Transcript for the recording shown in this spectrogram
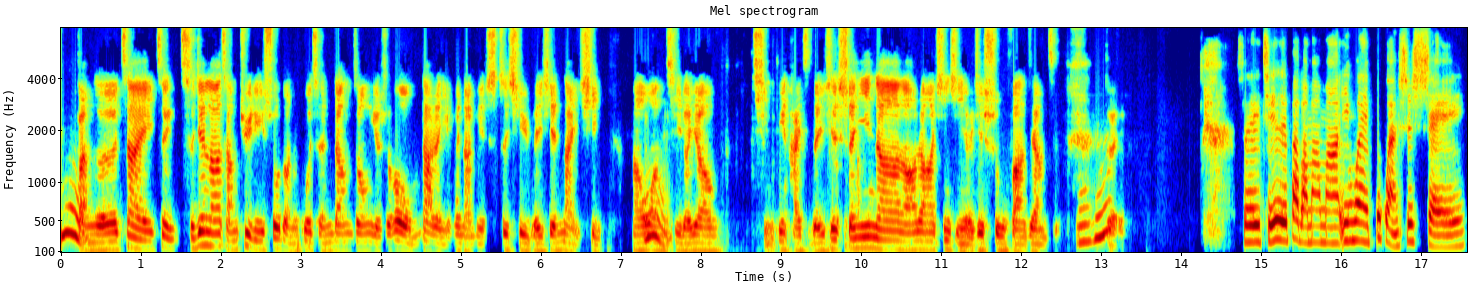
嗯、反而在这时间拉长、距离缩短的过程当中，有时候我们大人也会难免失去了一些耐性，然后忘记了要倾听孩子的一些声音啊，然后让他心情有一些抒发，这样子。嗯哼，对。所以，其实爸爸妈妈，因为不管是谁。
